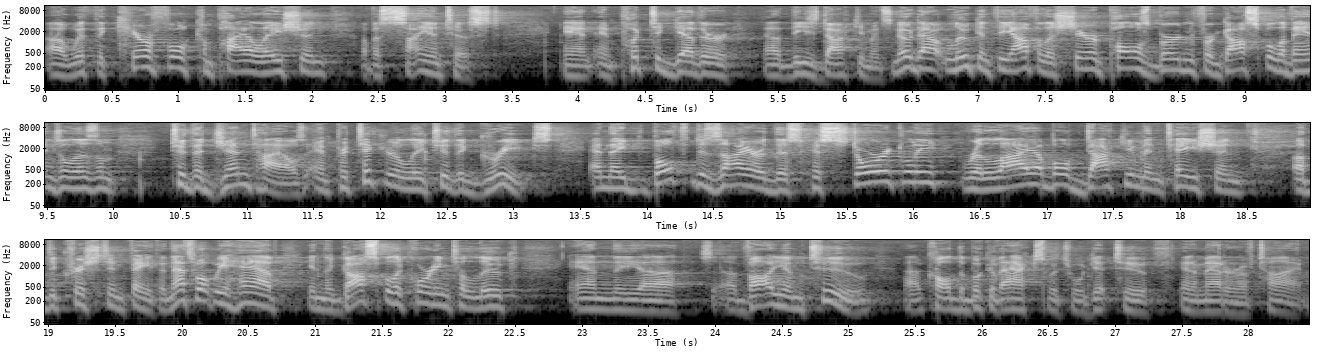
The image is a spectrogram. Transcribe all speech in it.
uh, with the careful compilation of a scientist and, and put together uh, these documents. No doubt Luke and Theophilus shared Paul's burden for gospel evangelism to the Gentiles and particularly to the Greeks. And they both desired this historically reliable documentation of the Christian faith. And that's what we have in the Gospel according to Luke and the uh, uh, volume two uh, called the book of Acts, which we'll get to in a matter of time.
